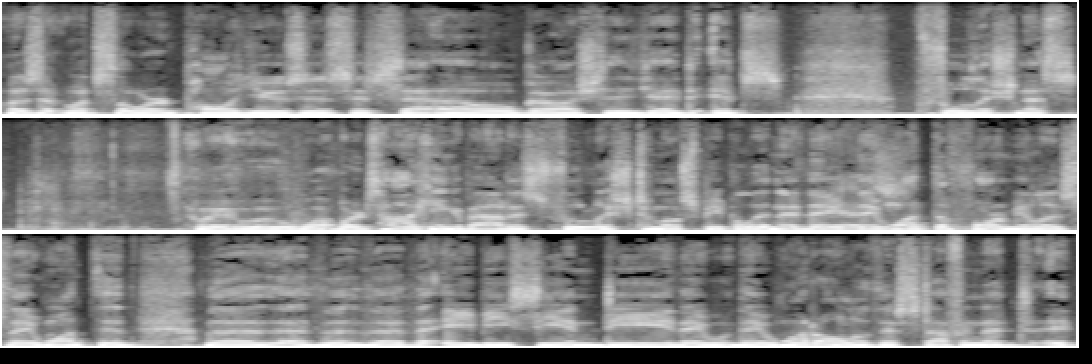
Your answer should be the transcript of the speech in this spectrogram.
what is it? What's the word Paul uses? It's uh, oh gosh, it, it's foolishness. what we're talking about is foolish to most people, isn't it? They Yes. they want the formulas, they want the the the the, the A B C and D. They they want all of this stuff, and it, it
